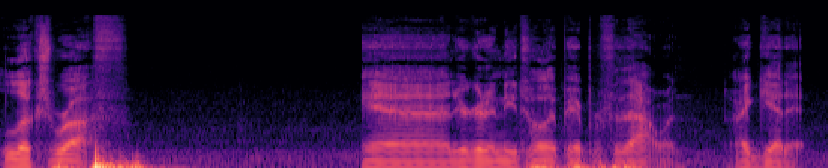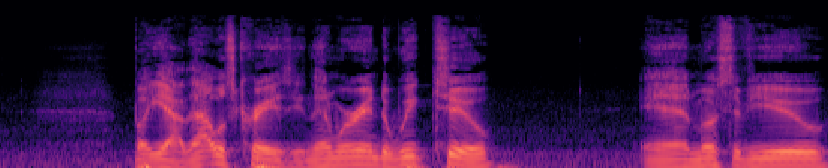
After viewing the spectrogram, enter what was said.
looks rough. And you're going to need toilet paper for that one. I get it. But yeah, that was crazy. And then we're into week two. And most of you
